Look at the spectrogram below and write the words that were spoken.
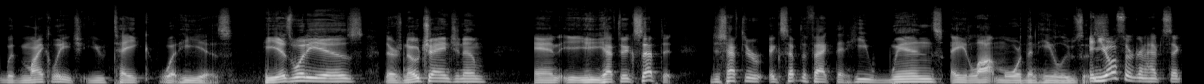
with Mike Leach, you take what he is. He is what he is. There's no changing him, and you have to accept it. You just have to accept the fact that he wins a lot more than he loses. And you also are going to have to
